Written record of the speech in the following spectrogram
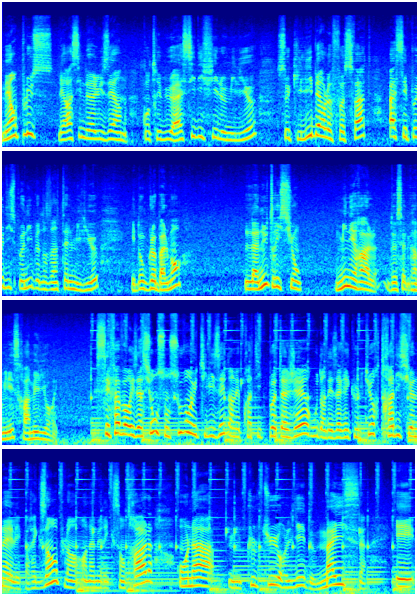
mais en plus, les racines de la luzerne contribuent à acidifier le milieu, ce qui libère le phosphate assez peu disponible dans un tel milieu. Et donc globalement, la nutrition minérale de cette graminée sera améliorée. Ces favorisations sont souvent utilisées dans les pratiques potagères ou dans des agricultures traditionnelles. Et par exemple, en Amérique centrale, on a une culture liée de maïs et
